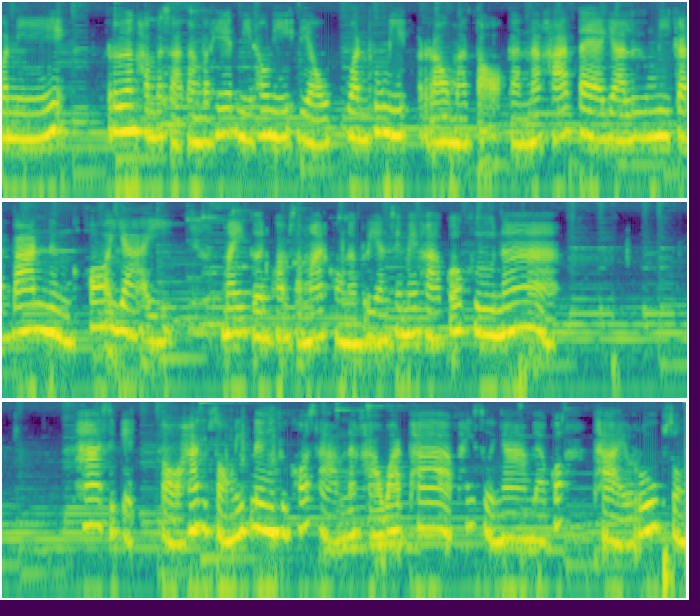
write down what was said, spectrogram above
วันนี้ เรื่องคำภาษาต่างประเทศมีเท่านี้ เดี๋ยววันพรุ่งนี้เรามาต่อกันนะคะ แต่อย่าลืมมีกันบ้านหนึ่งข้อใหญ่ ไม่เกินความสามารถของนักเรียนใช่ไหมคะ ก็คือหน้า 51 ต่อ 52 นิดนึงคือข้อ 3 นะคะ วาดภาพให้สวยงามแล้วก็ถ่ายรูปส่ง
